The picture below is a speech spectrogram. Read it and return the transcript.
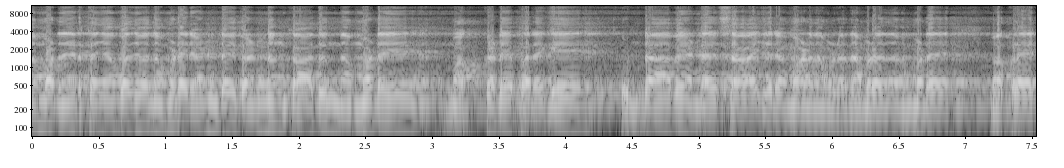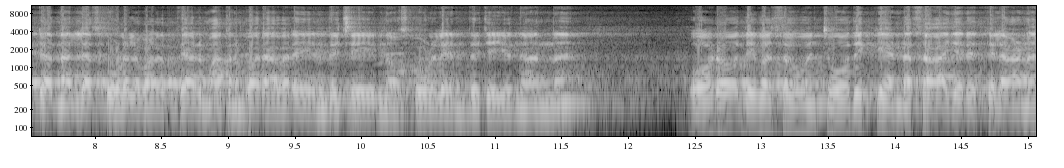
നമ്മൾ നേരത്തെ ഞാൻ പറഞ്ഞു നമ്മുടെ രണ്ട് കണ്ണും കാതും നമ്മുടെ മക്കളുടെ പിറകെ ഉണ്ടാവേണ്ട സാഹചര്യമാണ് നമ്മൾ നമ്മുടെ നമ്മുടെ മക്കളെ ഏറ്റവും നല്ല സ്കൂളിൽ വളർത്തിയാൽ മാത്രം പോരാ. അവരെ എന്ത് ചെയ്യുന്നു? സ്കൂളിൽ എന്ത് ചെയ്യുന്നു എന്ന് ഓരോ ദിവസവും ചോദിക്കേണ്ട സാഹചര്യത്തിലാണ്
